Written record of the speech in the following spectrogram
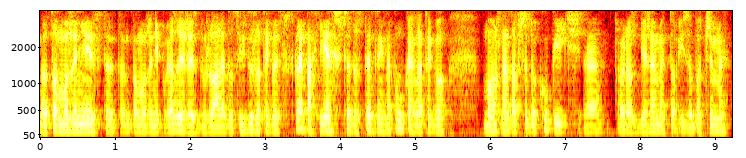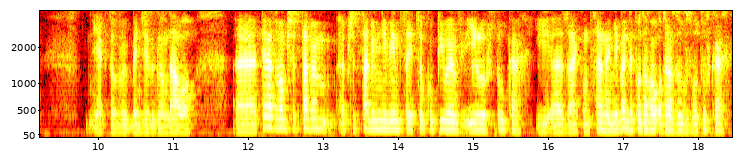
No to może nie jest, to, to może nie pokazuje, że jest dużo, ale dosyć dużo tego jest w sklepach jeszcze dostępnych na półkach, dlatego można zawsze dokupić. E, rozbierzemy to i zobaczymy, jak to będzie wyglądało. E, Teraz Wam przedstawię, przedstawię mniej więcej, co kupiłem, w ilu sztukach i e, za jaką cenę. Nie będę podawał od razu w złotówkach,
